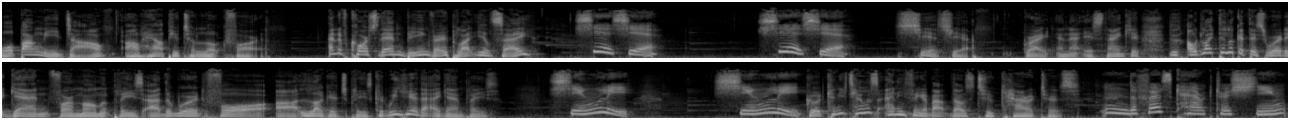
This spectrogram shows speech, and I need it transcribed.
我帮你找, I'll help you to look for it. And of course, then being very polite, you'll say, 谢谢，谢谢。谢谢. Great, and that is thank you. I would like to look at this word again for a moment, please. Uh, the word for uh, luggage, please. Could we hear that again, please? 行李， 行李。 Good. Can you tell us anything about those two characters? Mm, the first character 行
